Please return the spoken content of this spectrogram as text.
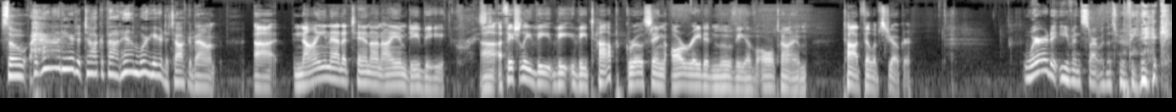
So But we're not here to talk about him. We're here to talk about uh, nine out of ten on IMDb. Uh, officially, the, the the top grossing R rated movie of all time. Todd Phillips Joker. Where to even start with this movie, Nick?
